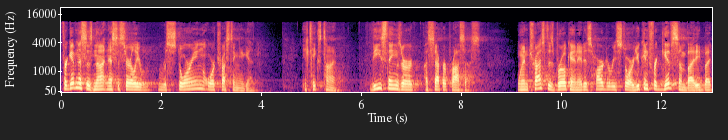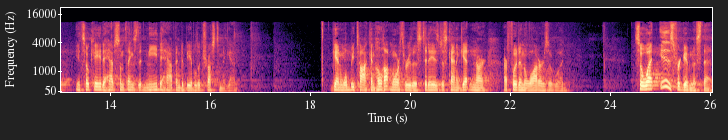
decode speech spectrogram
Forgiveness is not necessarily restoring or trusting again, it takes time. These things are a separate process. When trust is broken, it is hard to restore. You can forgive somebody, but it's okay to have some things that need to happen to be able to trust them again. Again, we'll be talking a lot more through this. Today is just kind of getting our, our foot in the water, as it would. So, what is forgiveness then?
